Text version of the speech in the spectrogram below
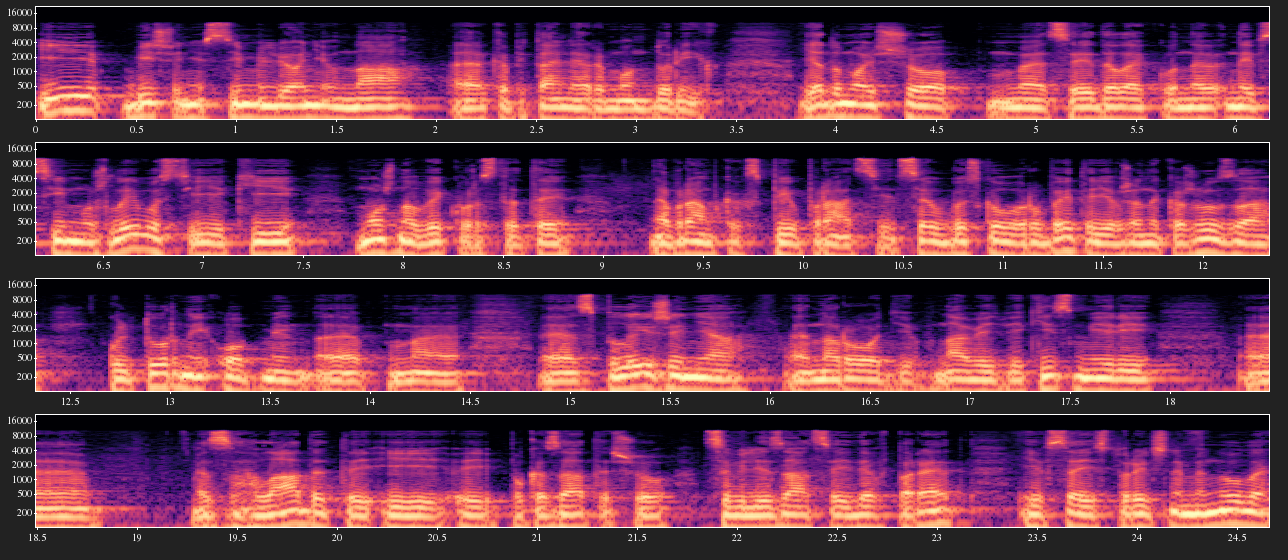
і більше ніж 7 мільйонів на е, капітальний ремонт доріг. Я думаю, що це є далеко не, всі можливості, які можна використати в рамках співпраці. Це обов'язково робити. Я вже не кажу за культурний обмін, е, е, зближення народів, навіть в якійсь мірі. Згладити і, показати, що цивілізація йде вперед, і все історичне минуле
